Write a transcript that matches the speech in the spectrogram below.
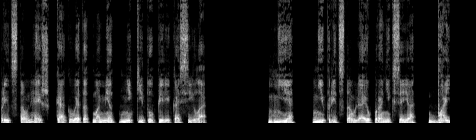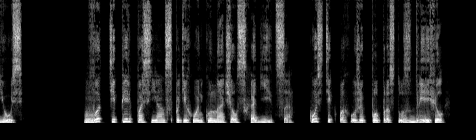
Представляешь, как в этот момент Никиту перекосило? Не, не представляю, проникся я. Боюсь. Вот теперь пасьянс потихоньку начал сходиться. Костик, похоже, попросту сдрейфил –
